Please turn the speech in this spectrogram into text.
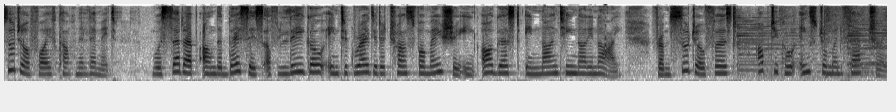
Suzhou FOIF Company Limit was set up on the basis of legal integrated transformation in August in 1999 from Suzhou First Optical Instrument Factory,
